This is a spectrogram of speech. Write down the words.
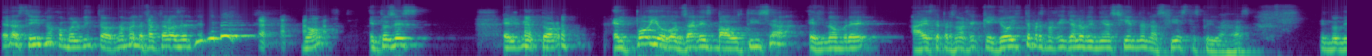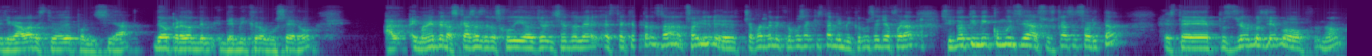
era así, ¿no? Como el Víctor, nada más le faltaba hacer, ¿no? Entonces, el Víctor, el Pollo González bautiza el nombre a este personaje, que yo este personaje ya lo venía haciendo en las fiestas privadas en donde llegaba vestido de policía, de, perdón, de, de microbusero. imagínate las casas de los judíos, yo diciéndole, este, ¿qué tranza? Soy el chofer de microbús, aquí está mi microbús allá afuera. Si no tienen cómo irse a sus casas ahorita, este, pues yo los llevo, ¿no?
